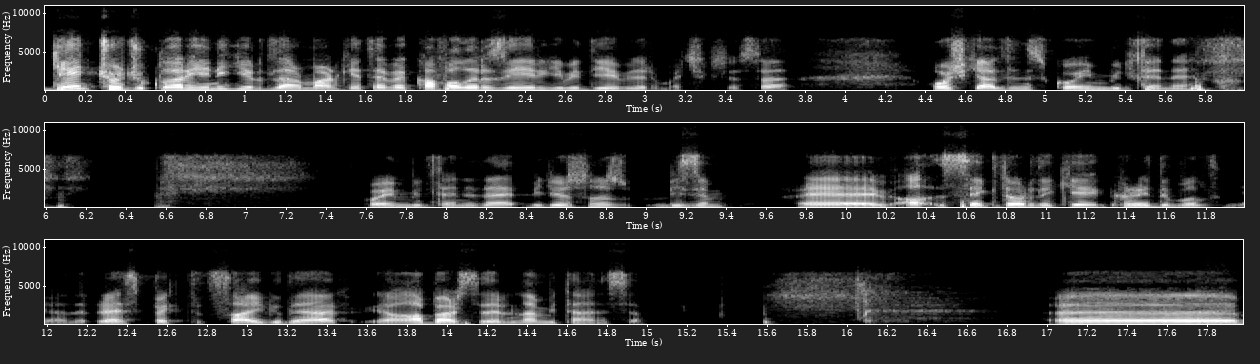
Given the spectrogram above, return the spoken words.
genç çocuklar yeni girdiler markete ve kafaları zehir gibi diyebilirim açıkçası. Hoş geldiniz Coin Bülteni. Coin Bülteni de biliyorsunuz bizim e, sektördeki credible yani respected saygıdeğer e, haber sitelerinden bir tanesi. Ee,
